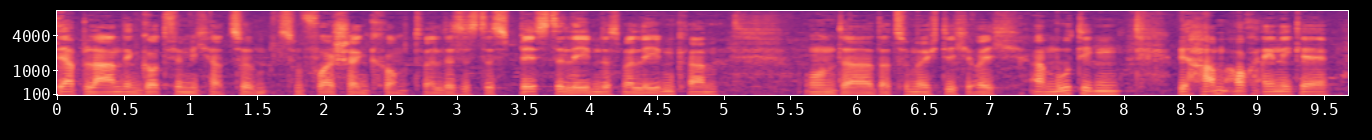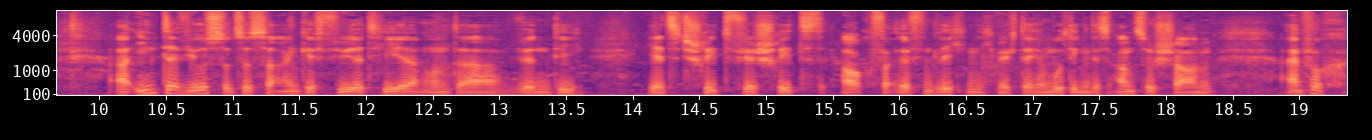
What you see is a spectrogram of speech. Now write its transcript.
der Plan, den Gott für mich hat, zum, zum Vorschein kommt, weil das ist das beste Leben, das man leben kann. Und äh, dazu möchte ich euch ermutigen. Wir haben auch einige äh, Interviews sozusagen geführt hier und äh, würden die jetzt Schritt für Schritt auch veröffentlichen. Ich möchte euch ermutigen, das anzuschauen, einfach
